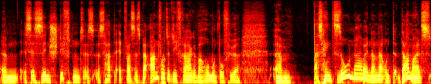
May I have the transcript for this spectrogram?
ähm, es ist sinnstiftend, es, es hat etwas, es beantwortet die Frage, warum und wofür. Ähm, das hängt so nah beieinander und damals,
